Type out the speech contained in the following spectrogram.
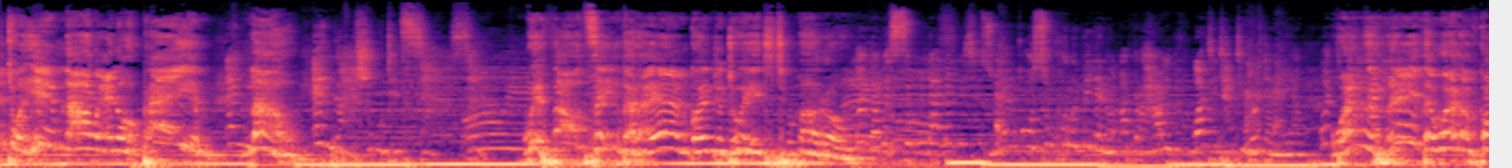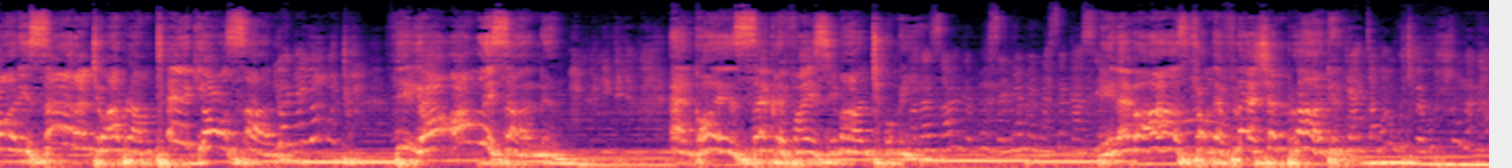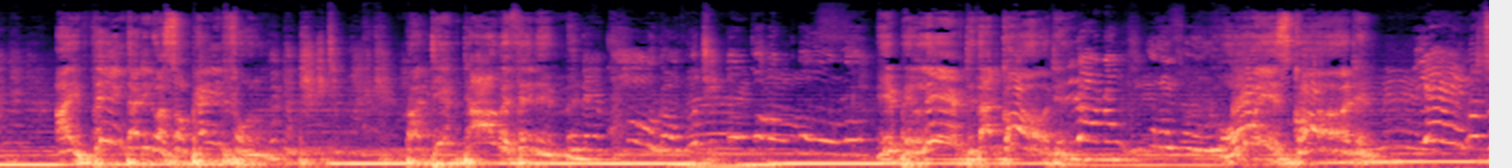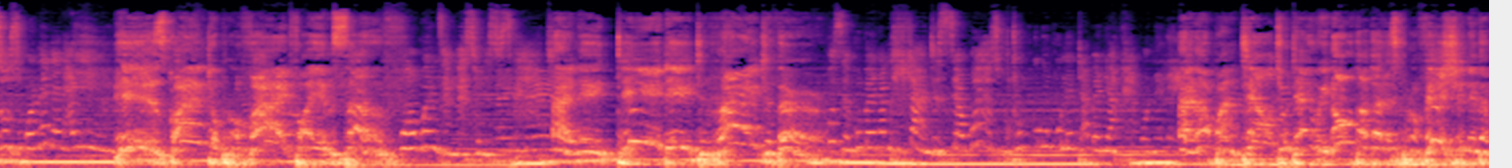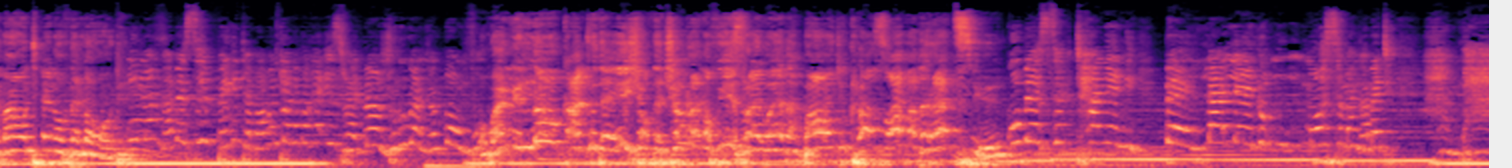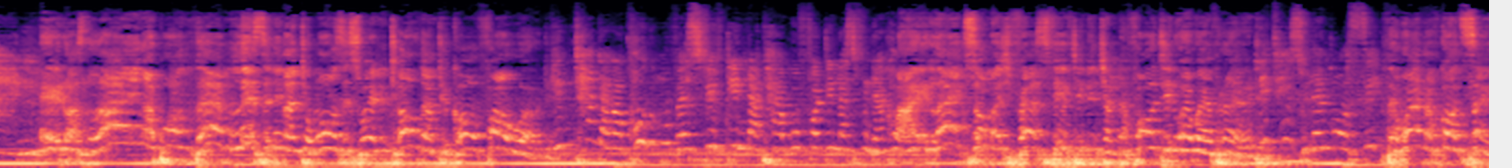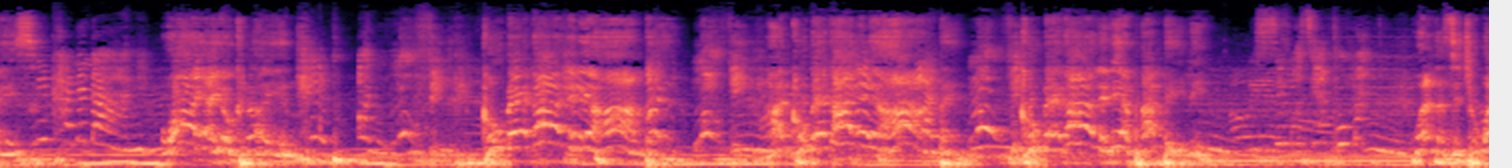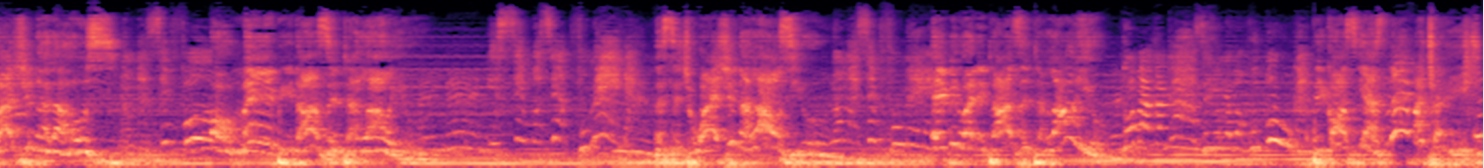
listen to Him now and obey Him now. engasho ukuthi kusasa without saying that I am going to do it tomorrow. mangabe simlalele isizwe lenkosi ukhulumile no-abraham wathi thatha indodana yakho Wathi, When we read the word of God, He said unto Abraham, Take your son, yona yodwa the- your only son, and go and sacrifice him unto me. akazange buze enyameni He never asked from the flesh and blood. I think that it was so painful, but deep down within him, he believed that God, who is God, He is going to provide for Himself. And He did it right there. And up until today, we know that there is provision in the mountain of the Lord. uma ngabe sibheka indaba abantwana baka-israyeli beyodlula ulwandle olubomvu When we look unto the issue of the children of Israel where they're about to cross over the Red Sea, kube sekuthaneni belalela uMose mangabethi hambani it was them listening unto Moses when he told them to go forward. ngimthanda kakhulu uverse 15 lapha ku14 lasifunde khona I like so much verse 15 in chapter 14 where we have read. lithi izwi lenkosi The word of God says, Why are you crying? keep on moving Qhubekani nihambe. moving Qhubekani nihambe. moving Qhubekani niye phambili. Mm. Oh, isimo siyavuma When the situation allows, or maybe doesn't allow you, the situation allows you, even when it doesn't allow you, ngoba akakaze yena waguquka because He has never changed.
